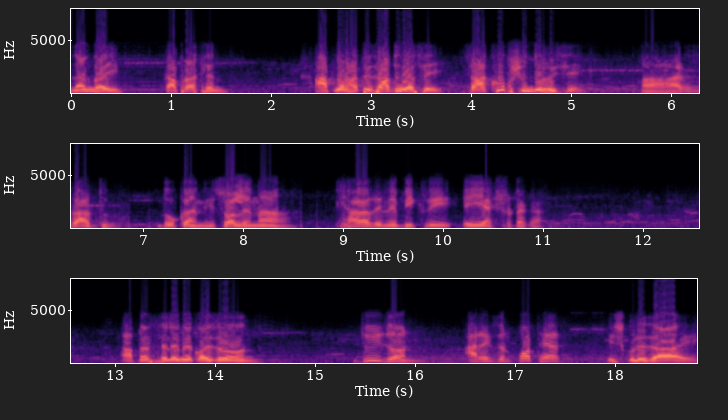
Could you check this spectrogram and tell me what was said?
নেন ভাই কাপ রাখেন। আপনার হাতে জাদু আছে চা খুব সুন্দর হয়েছে। আর জাদু? দোকানই চলে না। সারাদিনে বিক্রি এই একশো টাকা। আপনার ছেলে মেয়ে কয়জন? দুইজন। আরেকজন পথে আছে। স্কুলে যায়?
